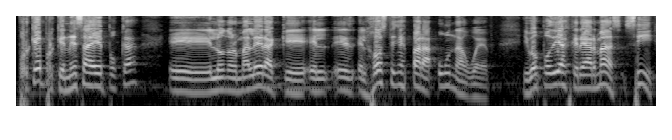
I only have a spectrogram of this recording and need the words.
¿Por qué? Porque en esa época eh, lo normal era que el, el, hosting es para una web. Y vos podías crear más, sí,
